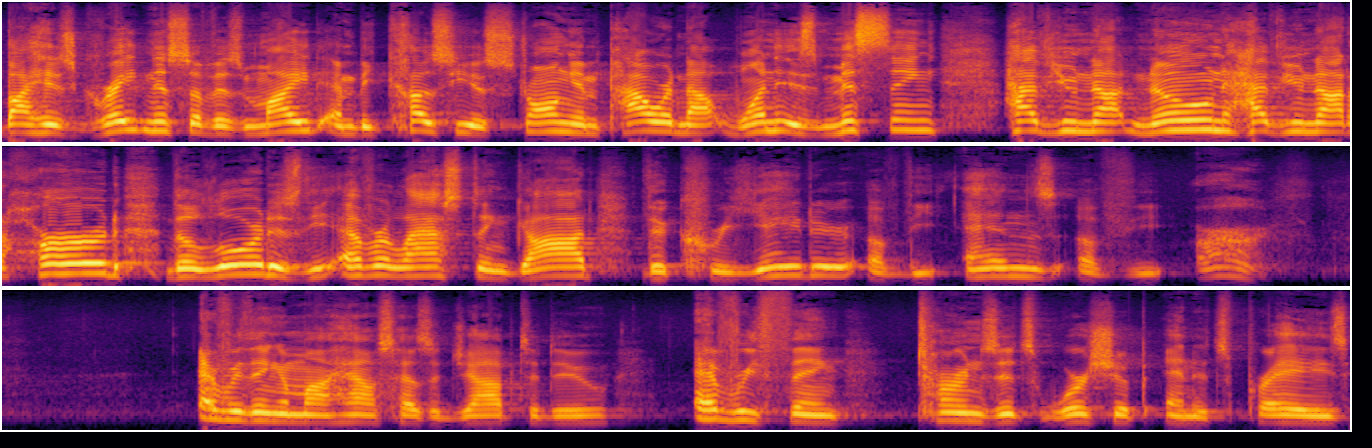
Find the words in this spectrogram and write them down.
by his greatness of his might, and because he is strong in power, not one is missing. Have you not known? Have you not heard? The Lord is the everlasting God, the creator of the ends of the earth. Everything in my house has a job to do. Everything turns its worship and its praise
